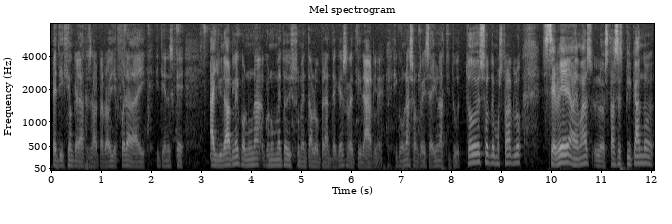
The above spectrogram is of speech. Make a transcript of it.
petición que le haces al perro. Oye, fuera de ahí y tienes que ayudarle con, una, con un método instrumental operante, que es retirarle, y con una sonrisa y una actitud. Todo eso, demostrarlo, se ve, además, lo estás explicando,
